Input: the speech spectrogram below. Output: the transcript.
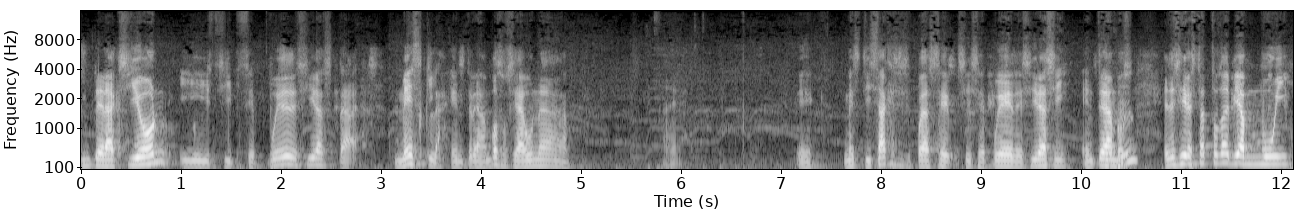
Interacción y si se puede decir hasta mezcla entre ambos, o sea, una eh, mestizaje, si se puede hacer, si se puede decir así, entre ambos. Es decir, está todavía muy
